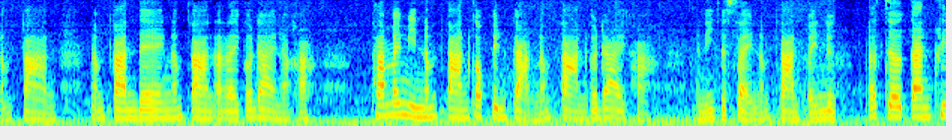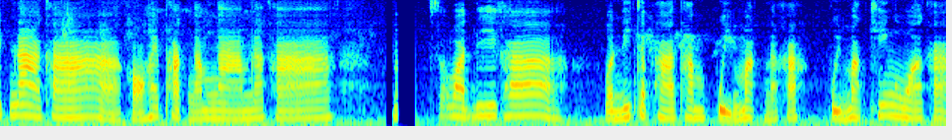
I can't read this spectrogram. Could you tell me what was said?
น้ำตาล น้ำตาลแดงน้ำตาลอะไรก็ได้นะคะ ถ้าไม่มีน้ำตาลก็เป็นกากน้ำตาลก็ได้ค่ะ อันนี้จะใส่น้ำตาลไปหนึ่งแล้วเจอกันคลิปหน้าค่ะ ขอให้ผักงามๆนะคะ สวัสดีค่ะ วันนี้จะพาทำปุ๋ยหมักนะคะ ปุ๋ยหมักขี้งัวค่ะ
